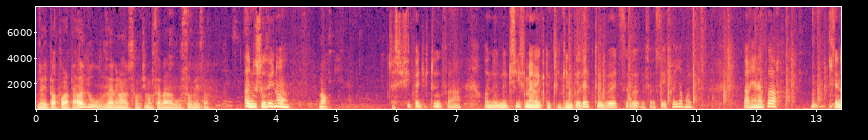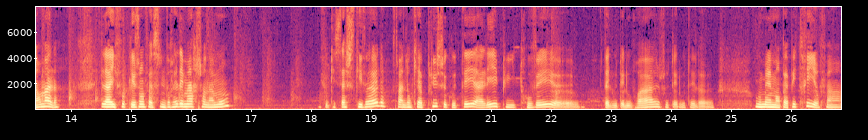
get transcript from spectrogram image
Vous avez peur pour la période ou vous avez le sentiment que ça va vous sauver ça? À nous sauver, non. Non. Ça suffit pas du tout. Enfin, on notre chiffre, même avec le click and collect, c'est effrayant. Ouais. Ça n'a rien à voir. C'est normal. Là, il faut que les gens fassent une vraie démarche en amont. Il faut qu'ils sachent ce qu'ils veulent. Enfin, donc, il n'y a plus ce côté aller et puis trouver euh, tel ou tel ouvrage ou tel ou tel. euh, ou même en papeterie, enfin.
